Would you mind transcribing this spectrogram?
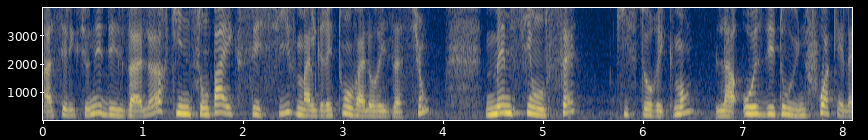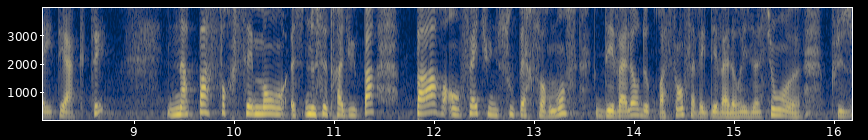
à, sélectionner des valeurs qui ne sont pas excessives malgré tout en valorisation, même si on sait qu'historiquement, la hausse des taux, une fois qu'elle a été actée, n'a pas forcément, ne se traduit pas par en fait une sous-performance des valeurs de croissance avec des valorisations euh, plus,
